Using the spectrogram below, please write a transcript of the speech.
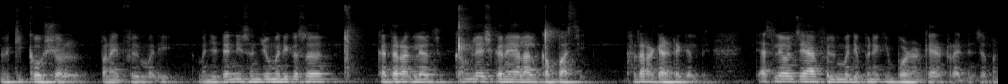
विकी कौशल पण आहेत फिल्ममध्ये म्हणजे त्यांनी संजूमध्ये कसं खतराकल्या कमलेश कन्हैयालाल कब्बासी खतरा कॅरेक्टर केलं ते. त्याच लेवलचं ह्या फिल्ममध्ये पण एक इम्पॉर्टंट कॅरेक्टर आहे त्यांचं पण.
